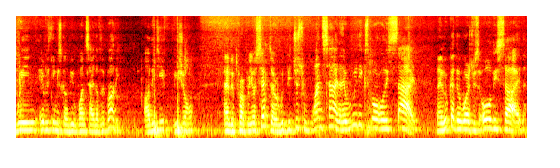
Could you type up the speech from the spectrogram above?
wind, everything is gonna be one side of the body. Auditive, visual, and the proprioceptor would be just one side, and I really explore all this side. And I look at the words with all this side.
